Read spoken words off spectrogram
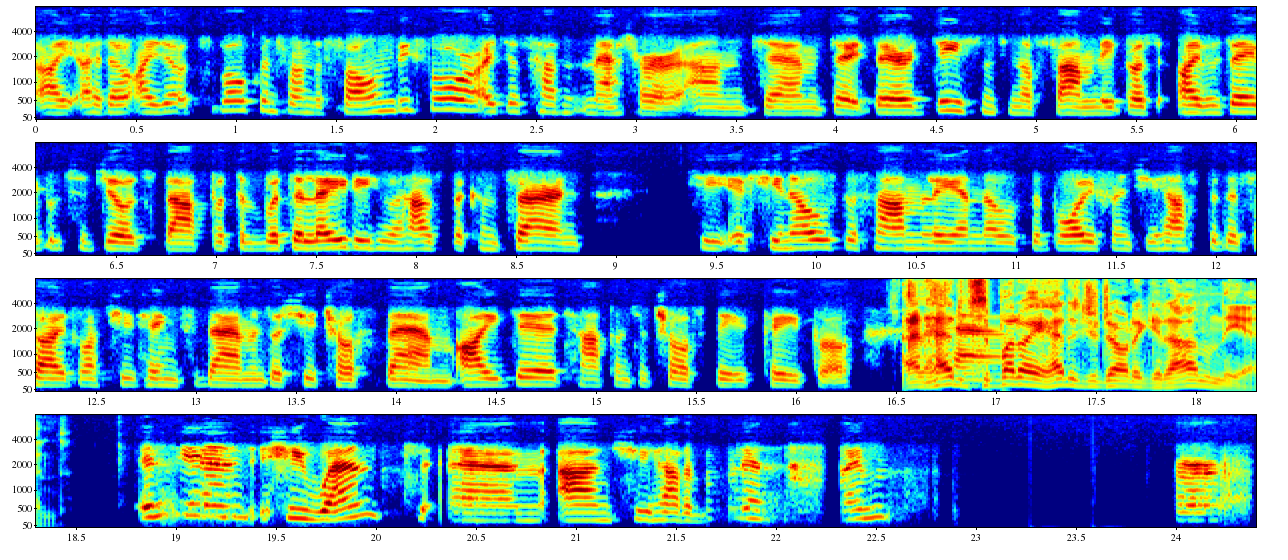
I, I don't, I don't spoken to her on the phone before. I just hadn't met her, and um, they, they're a decent enough family. But I was able to judge that. But the, with the lady who has the concern, she, if she knows the family and knows the boyfriend, she has to decide what she thinks of them and does she trust them. I did happen to trust these people. And how did, so, Um, by the way, how did your daughter get on in the end? In the end, she went, um, and she had a brilliant time. Her-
